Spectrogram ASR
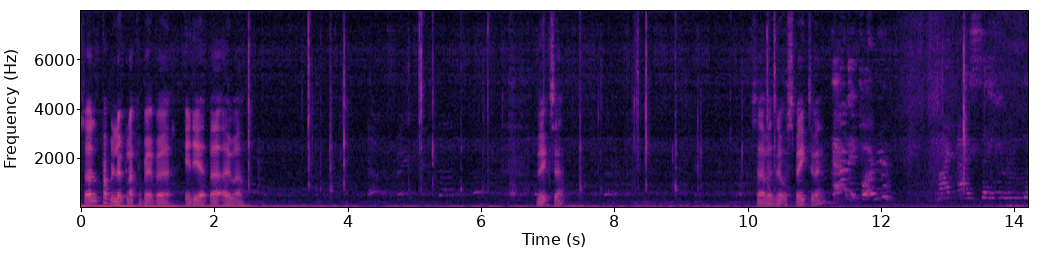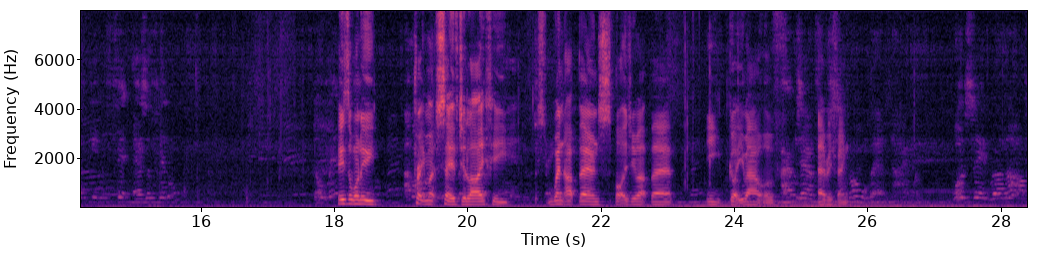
So I'll probably look like a bit of a idiot, but oh well. Victor. So have a little speak to him. Howdy, partner. Might I say you're looking fit as a fiddle? He's the one who pretty much saved your life. He went up there and spotted you up there. He got you out of I was out everything. for a stroll that night. Once they'd run off,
